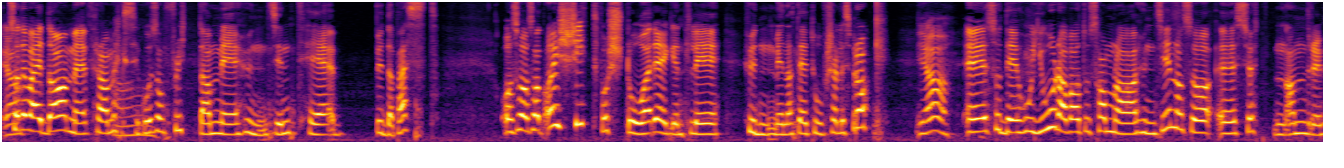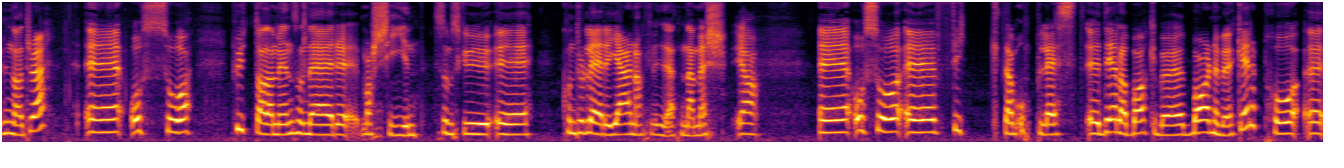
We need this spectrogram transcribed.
ja. Så det var ei dame fra Mexico som flytta med hunden sin til Budapest. Og så var det sånn Oi, shit, forstår egentlig hunden min at det er to forskjellige språk? ja. Eh, så det hun gjorde, da var at hun samla hunden sin og så eh, 17 andre hunder, tror jeg. Eh, og så putta de en sånn der eh, maskin som skulle eh, kontrollere hjerneaktiviteten deres. ja. Eh, og så eh, fikk de opplest eh, deler av bakebø- barnebøker på eh,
